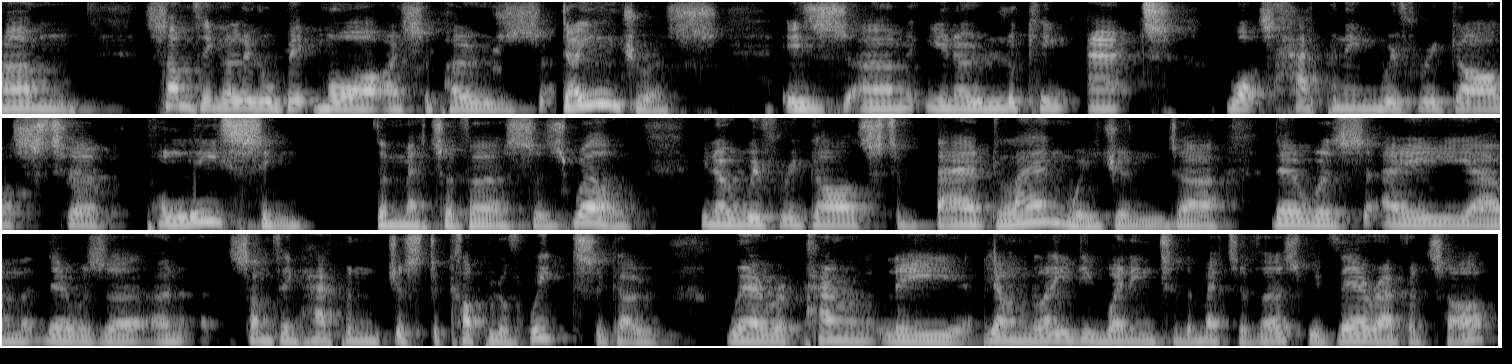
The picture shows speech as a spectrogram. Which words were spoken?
um, something a little bit more, I suppose, dangerous is, um, you know, looking at what's happening with regards to policing the metaverse as well. You know with regards to bad language and uh, there was a um, there was a, a, something happened just a couple of weeks ago where apparently a young lady went into the metaverse with their avatar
